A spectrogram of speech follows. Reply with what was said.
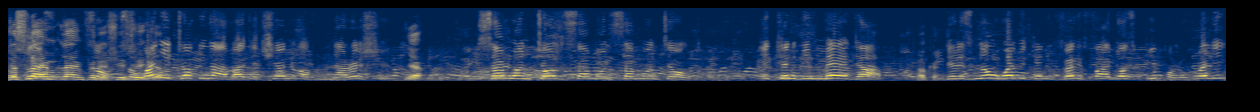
Just let him let him So, finish. He's- so when you're talking about the chain of narration, yeah. someone told someone, someone told. It can be made up. Okay. There is no way we can verify those people. Really?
